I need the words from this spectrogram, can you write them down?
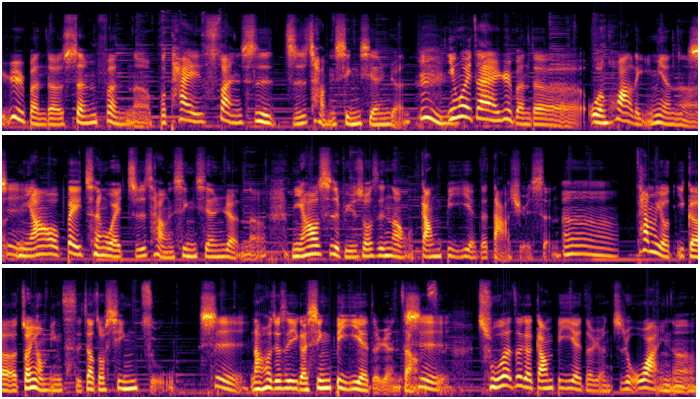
日本的身份呢，不太算是职场新鲜人，嗯，因为在日本的文化里面呢，是。你要被称为职场新鲜人呢，你要是比如说是那种刚毕业的大学生，嗯，他们有一个专有名词叫做新族。是，然后就是一个新毕业的人这样子。是，除了这个刚毕业的人之外呢，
